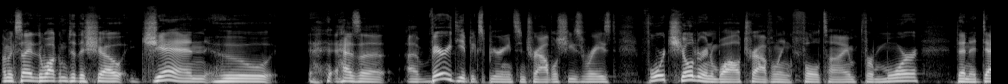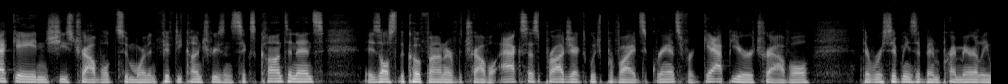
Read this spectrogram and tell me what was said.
I'm excited to welcome to the show Jen, who has a, a very deep experience in travel. She's raised four children while traveling full time for more than a decade, and she's traveled to more than 50 countries and six continents. Is also the co-founder of the Travel Access Project, which provides grants for gap year travel. The recipients have been primarily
